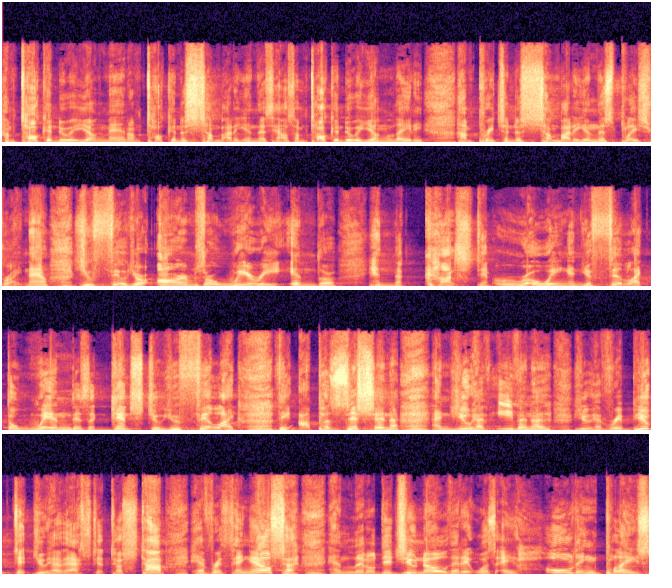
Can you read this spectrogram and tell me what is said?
I'm talking to a young man. I'm talking to somebody in this house. I'm talking to a young lady. I'm preaching to somebody in this place right now. You feel your arms are weary in the in the constant rowing and you feel like the wind is against you. You feel like the opposition and you have even uh, you have rebuked it. You have asked it to stop everything else and little did you know that it was a holding place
